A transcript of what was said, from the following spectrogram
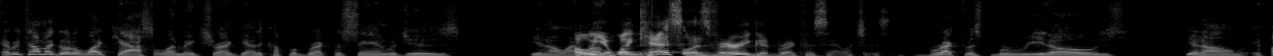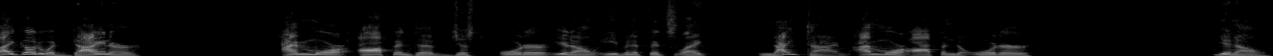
every time I go to White Castle, I make sure I get a couple of breakfast sandwiches. You know, I oh yeah, White Castle has very good breakfast sandwiches. breakfast burritos. You know, if I go to a diner, I'm more often to just order, you know, even if it's like nighttime, I'm more often to order, you know,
